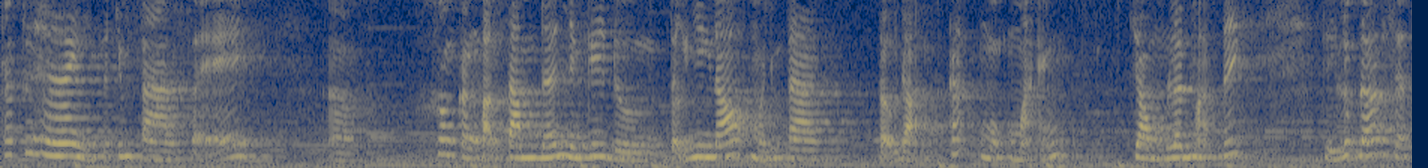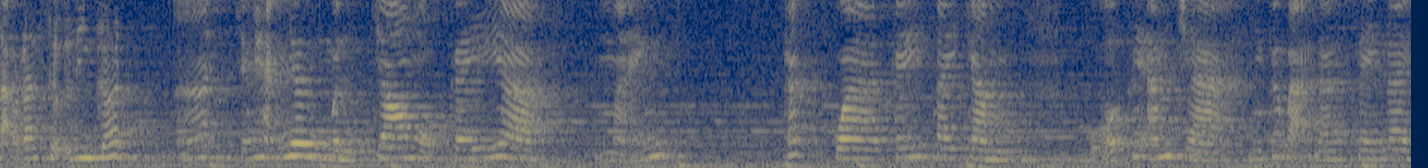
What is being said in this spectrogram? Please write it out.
Cách thứ hai là chúng ta sẽ uh, không cần bận tâm đến những cái đường tự nhiên đó mà chúng ta tự động cắt một mảng chồng lên họa tiết. Thì lúc đó nó sẽ tạo ra sự liên kết chẳng hạn như mình cho một cái à, mảng cắt qua cái tay cầm của cái ấm trà như các bạn đang xem đây.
